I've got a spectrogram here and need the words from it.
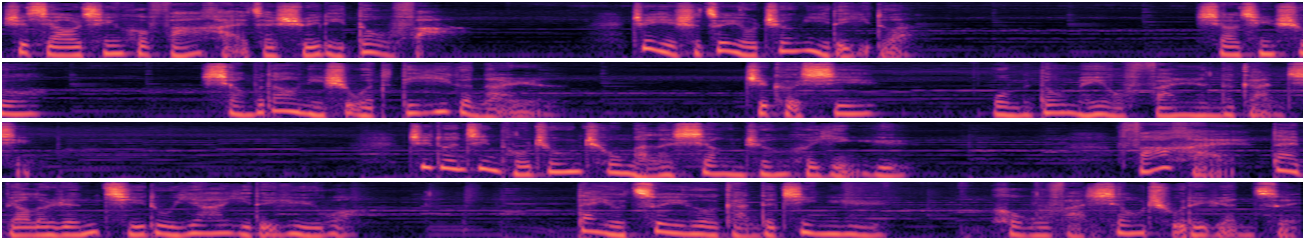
是小青和法海在水里斗法，这也是最有争议的一段。小青说：“想不到你是我的第一个男人，只可惜，我们都没有凡人的感情。”这段镜头中充满了象征和隐喻。法海代表了人极度压抑的欲望，带有罪恶感的禁欲和无法消除的原罪。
